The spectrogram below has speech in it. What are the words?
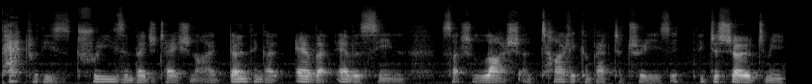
packed with these trees and vegetation. I don't think I'd ever, ever seen such lush and tightly compacted trees. It, it just showed to me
